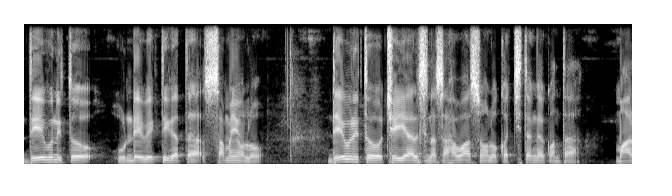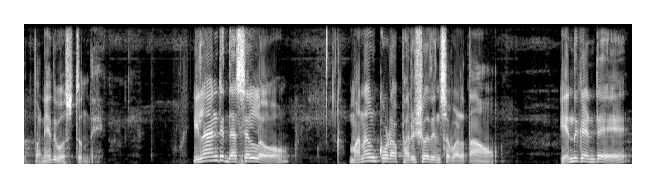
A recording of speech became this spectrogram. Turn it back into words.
దేవునితో ఉండే వ్యక్తిగత సమయంలో దేవునితో చేయాల్సిన సహవాసంలో ఖచ్చితంగా కొంత మార్పు అనేది వస్తుంది. ఇలాంటి దశల్లో మనం కూడా పరిశోధించబడతాం. ఎందుకంటే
